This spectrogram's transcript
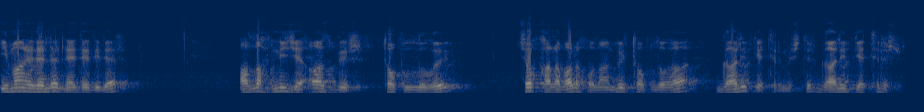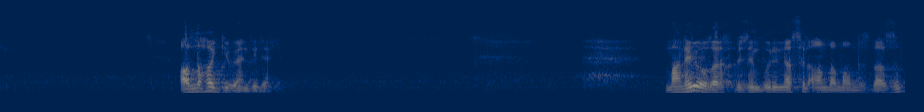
İman edenler ne dediler? Allah nice az bir topluluğu çok kalabalık olan bir topluluğa galip getirmiştir, galip getirir. Allah'a güvendiler. Manevi olarak bizim bunu nasıl anlamamız lazım?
